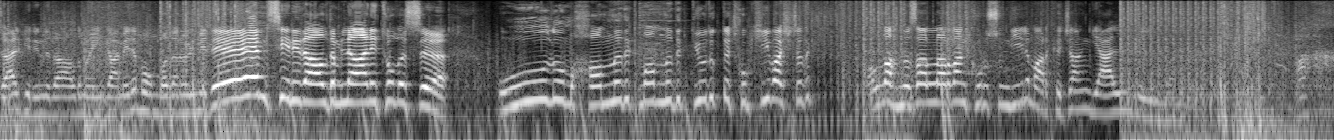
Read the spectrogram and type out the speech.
Güzel birini daha aldım o engamede bombadan ölmedim. Seni de aldım lanet olası. Oğlum hamladık mamladık diyorduk da çok iyi başladık. Allah nazarlardan korusun diyelim arkacan gelmeyin bana. Ah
